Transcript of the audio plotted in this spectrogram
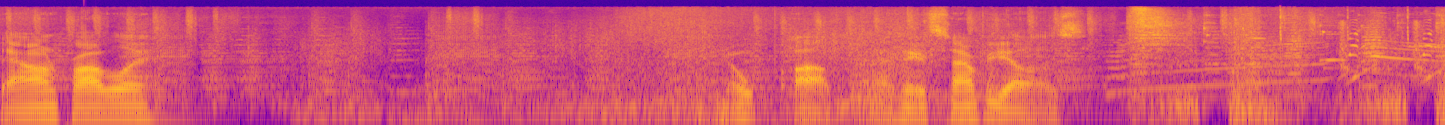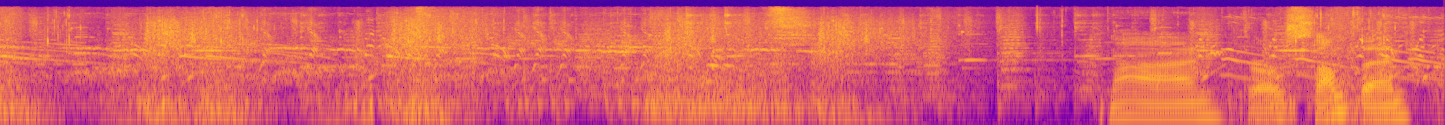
Down probably. Nope, up. And I think it's time for yellows. Come on, throw something.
